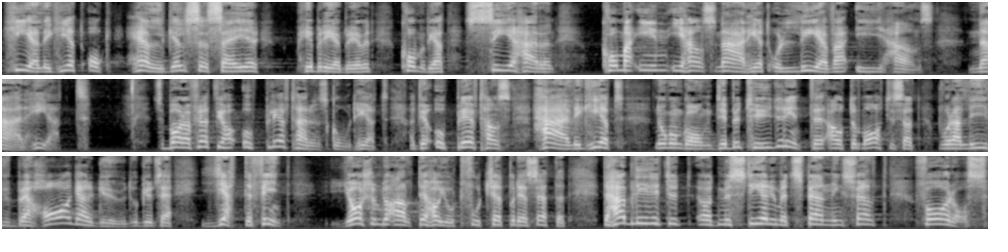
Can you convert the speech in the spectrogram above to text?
helighet och helgelse, säger Hebreerbrevet, kommer vi att se Herren, komma in i hans närhet och leva i hans närhet. Så bara för att vi har upplevt Herrens godhet, att vi har upplevt hans härlighet någon gång, det betyder inte automatiskt att våra liv behagar Gud och Gud säger jättefint, gör som du alltid har gjort, fortsätt på det sättet. Det här blir lite ett mysterium, ett spänningsfält för oss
